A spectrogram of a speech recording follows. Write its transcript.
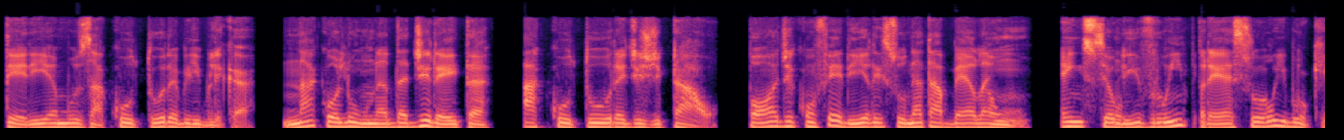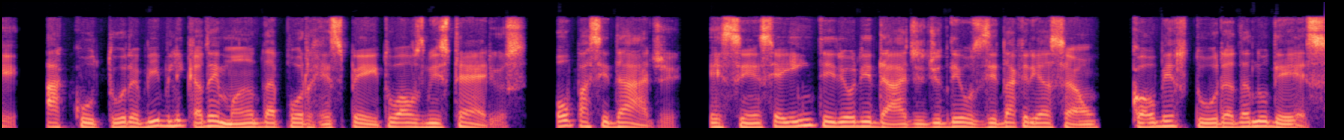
teríamos a cultura bíblica. Na coluna da direita, a cultura digital. Pode conferir isso na tabela 1. Em seu livro impresso ou e-book, a cultura bíblica demanda por respeito aos mistérios, opacidade, essência e interioridade de Deus e da criação, cobertura da nudez,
